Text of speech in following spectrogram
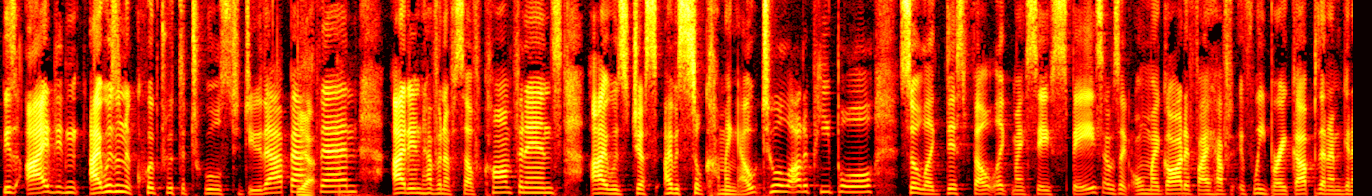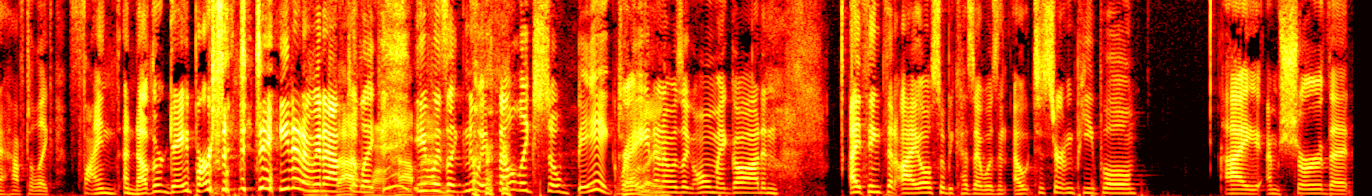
Because i didn't i wasn't equipped with the tools to do that back Yeah. then. I didn't have enough self-confidence. I was just i was still coming out to a lot of people. So like this felt like my safe space. I was like oh my god if i have if we break up then i'm gonna have to like find another gay person to date and i'm gonna have to like it was like no it felt like so big right? Totally. and i was like oh my god. And i think that i also because i wasn't out to certain people I I'm sure that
